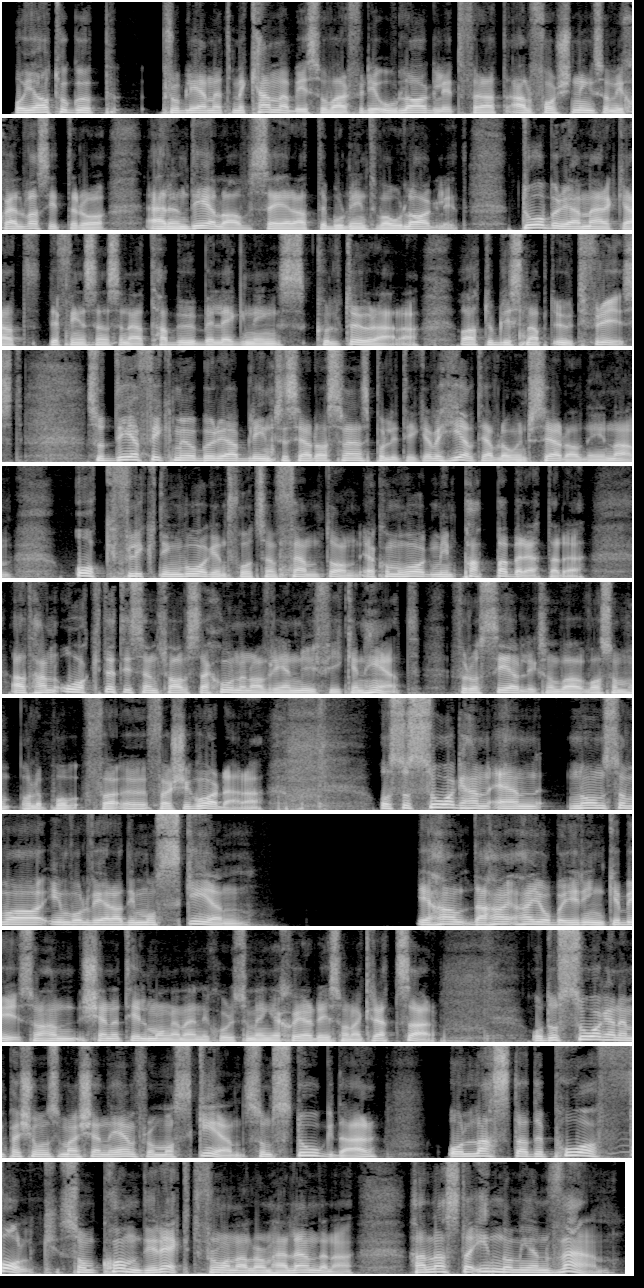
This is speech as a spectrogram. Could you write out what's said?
Och jag tog upp problemet med cannabis och varför det är olagligt. För att all forskning som vi själva sitter och är en del av säger att det borde inte vara olagligt. Då börjar jag märka att det finns en sån här tabubeläggningskultur här. Och att du blir snabbt utfryst. Så det fick mig att börja bli intresserad av svensk politik. Jag var helt jävla ointresserad av det innan. Och flyktingvågen 2015. Jag kommer ihåg min pappa berättade att han åkte till centralstationen av ren nyfikenhet för att se liksom vad, vad som håller på för, eh, för sig går där. Och så såg han en, någon som var involverad i moskén. I han, där han, han jobbar i Rinkeby, så han känner till många människor som är engagerade i sådana kretsar. Och då såg han en person som han kände igen från moskén som stod där och lastade på folk som kom direkt från alla de här länderna. Han lastade in dem i en van.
